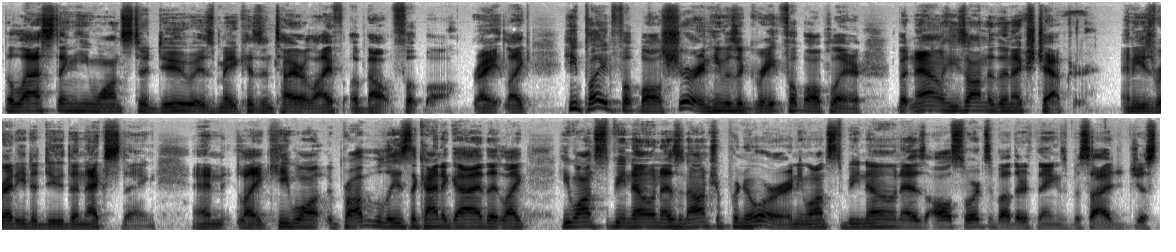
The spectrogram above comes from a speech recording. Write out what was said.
the last thing he wants to do is make his entire life about football, right? Like he played football, sure, and he was a great football player, but now he's on to the next chapter and he's ready to do the next thing. And like he want probably is the kind of guy that like he wants to be known as an entrepreneur and he wants to be known as all sorts of other things besides just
